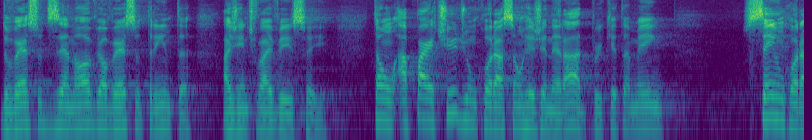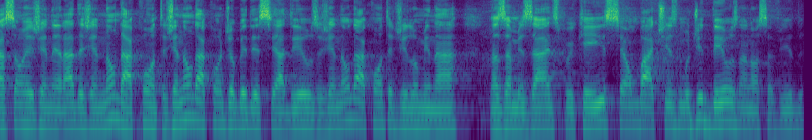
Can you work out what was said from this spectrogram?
Do verso 19 ao verso 30, a gente vai ver isso aí. Então, a partir de um coração regenerado, porque também sem um coração regenerado a gente não dá conta, a gente não dá conta de obedecer a Deus, a gente não dá conta de iluminar nas amizades, porque isso é um batismo de Deus na nossa vida,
